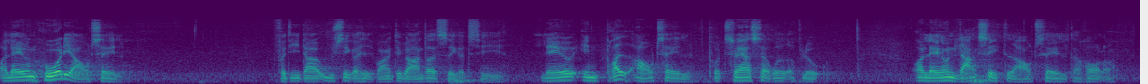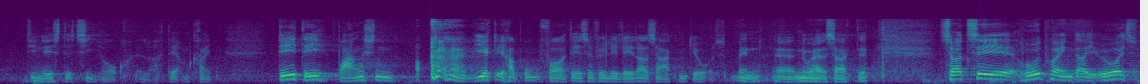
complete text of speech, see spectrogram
At lave en hurtig aftale, fordi der er usikkerhed i branchen, det vil andre sikkert sige lave en bred aftale på tværs af rød og blå, og lave en langsigtet aftale, der holder de næste 10 år eller deromkring. Det er det, branchen virkelig har brug for. Det er selvfølgelig lettere sagt end gjort, men øh, nu har jeg sagt det. Så til hovedpointer i øvrigt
